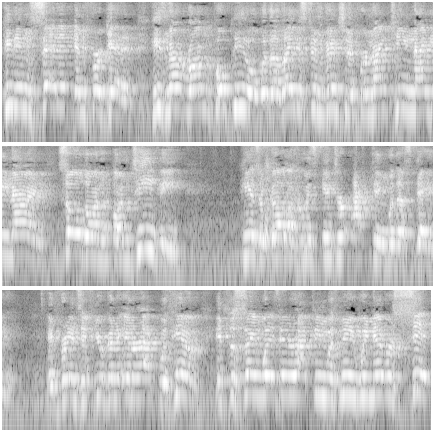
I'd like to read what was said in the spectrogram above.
He didn't set it and forget it. He's not Ron Popeil with the latest invention for 1999 sold on, on TV. He is a God who is interacting with us daily. And friends, if you're going to interact with Him, it's the same way as interacting with me. We never sit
